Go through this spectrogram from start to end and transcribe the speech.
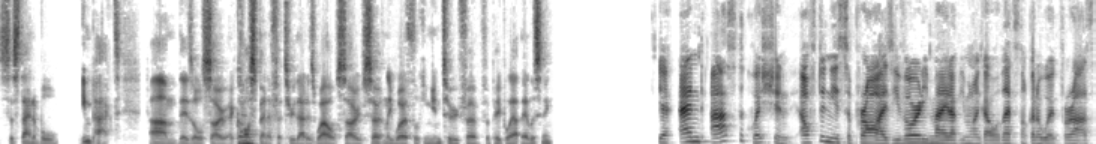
sustainable impact. Um, there's also a cost benefit to that as well. So certainly worth looking into for for people out there listening. Yeah, and ask the question. Often you're surprised. You've already made up your mind, go, well, that's not going to work for us.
